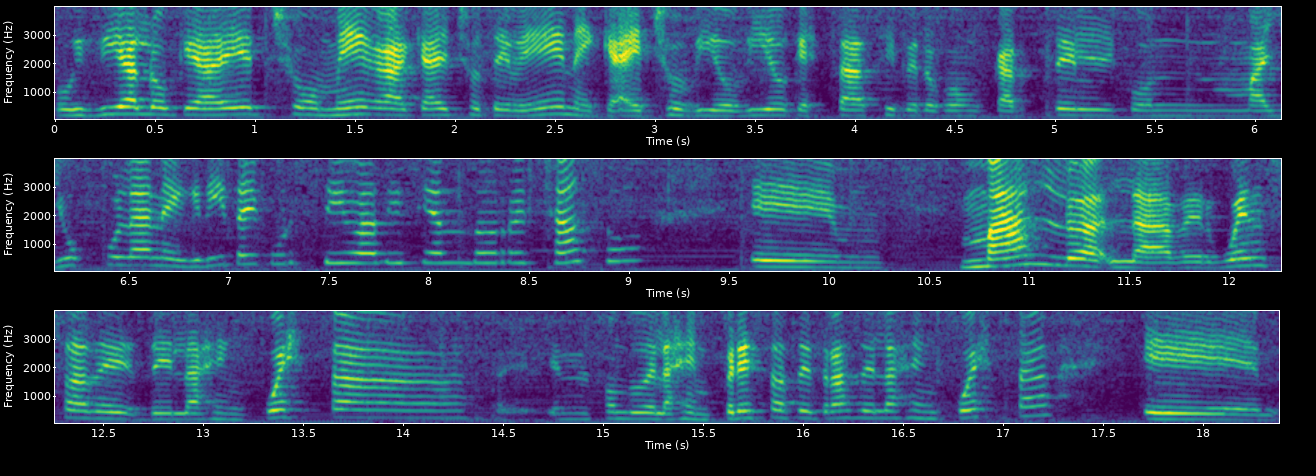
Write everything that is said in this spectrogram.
hoy día lo que ha hecho Mega, que ha hecho TVN, que ha hecho Bio Bio, que está así, pero con cartel con mayúscula, negrita y cursiva diciendo rechazo. Eh, más la, vergüenza de, las encuestas, en el fondo de las empresas detrás de las encuestas, eh,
